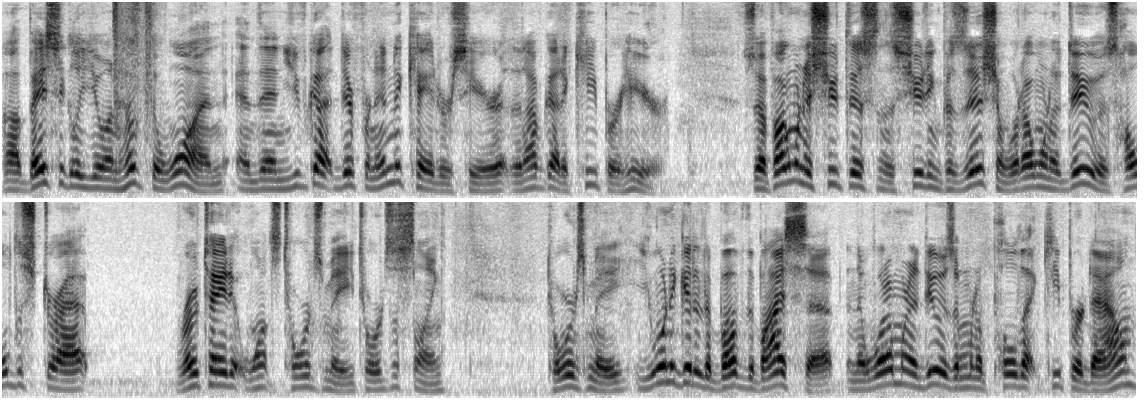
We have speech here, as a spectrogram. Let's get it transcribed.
Uh, basically, you unhook the one, and then you've got different indicators here, then I've got a keeper here. So if I want to shoot this in the shooting position, what I want to do is hold the strap, rotate it once towards me, towards the sling, towards me. You want to get it above the bicep, and then what I'm going to do is I'm going to pull that keeper down,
